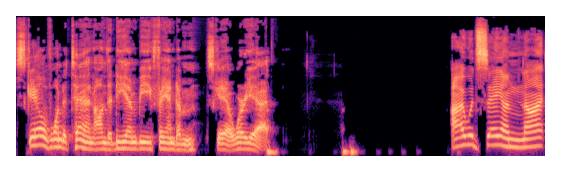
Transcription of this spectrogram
Scale of one to ten on the DMB fandom scale. Where are you at? I would say I'm not.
